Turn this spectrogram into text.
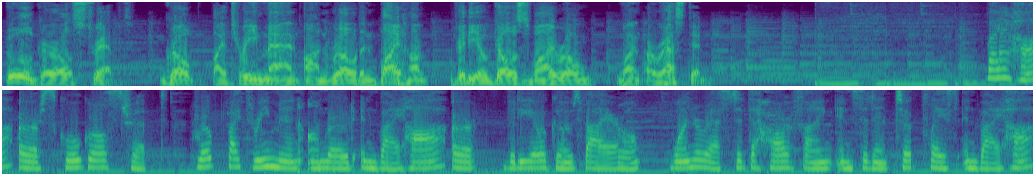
schoolgirl stripped, groped by three men on road in Bihar, video goes viral, one arrested. Bihar er, schoolgirl stripped, groped by three men on road in Bihar, er. video goes viral, one arrested The horrifying incident took place in Bihar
